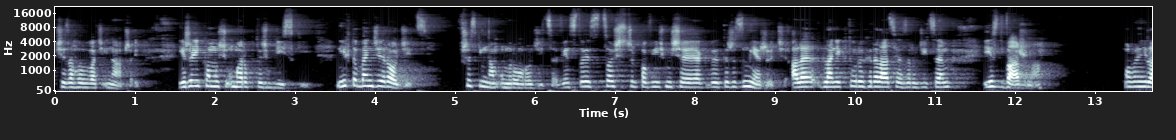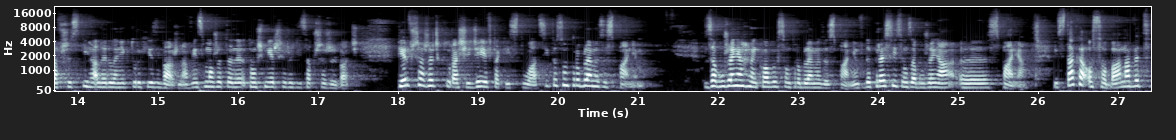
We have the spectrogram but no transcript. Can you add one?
się zachowywać inaczej. Jeżeli komuś umarł ktoś bliski, niech to będzie rodzic. Wszystkim nam umrą rodzice, więc to jest coś, z czym powinniśmy się jakby też zmierzyć. Ale dla niektórych relacja z rodzicem jest ważna. Może nie dla wszystkich, ale dla niektórych jest ważna, więc może tę tą śmierć rodzica przeżywać. Pierwsza rzecz, która się dzieje w takiej sytuacji, to są problemy ze spaniem. W zaburzeniach lękowych są problemy ze spaniem, w depresji są zaburzenia y, spania. Więc taka osoba, nawet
